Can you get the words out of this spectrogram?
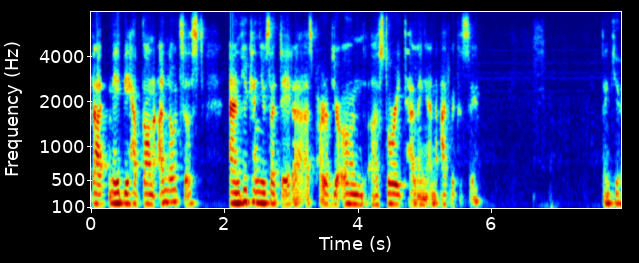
that maybe have gone unnoticed. And you can use that data as part of your own uh, storytelling and advocacy. Thank you.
